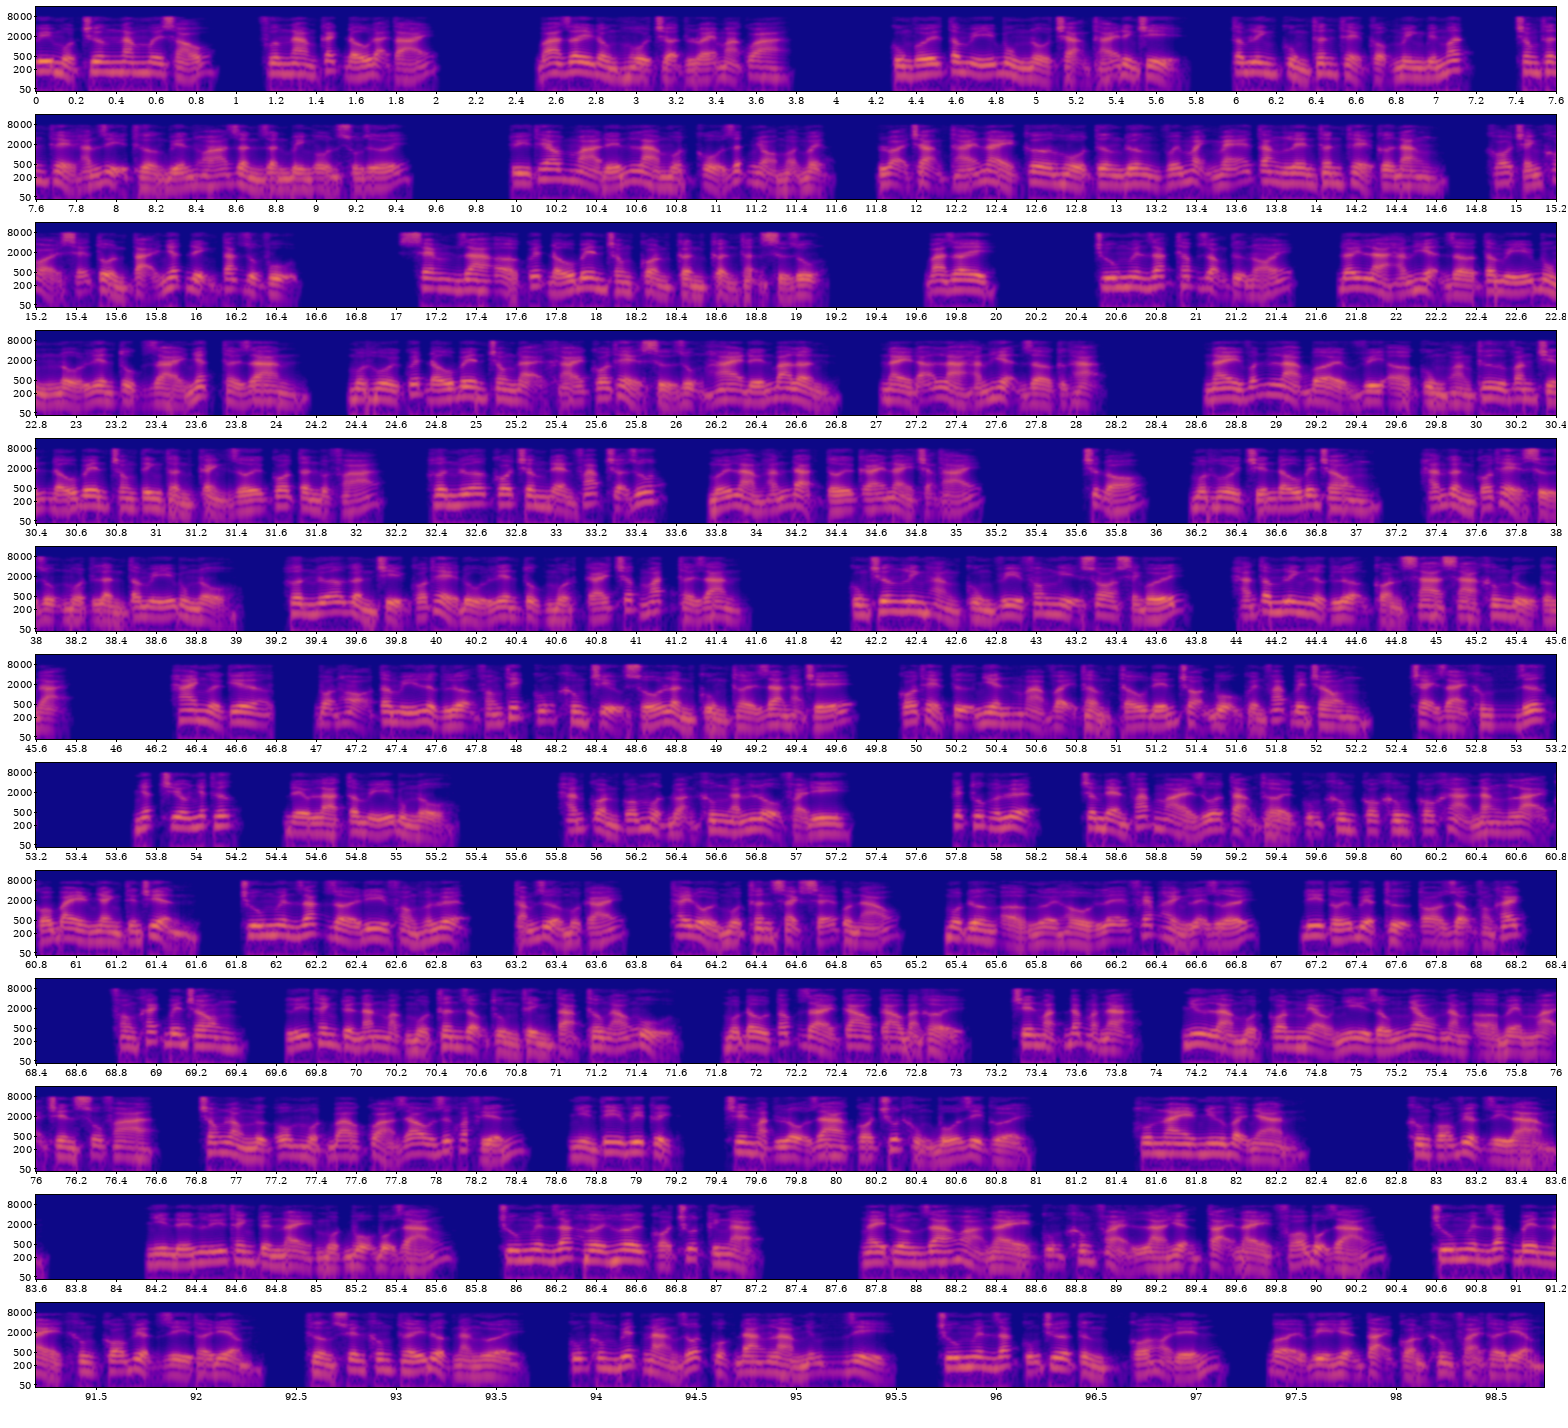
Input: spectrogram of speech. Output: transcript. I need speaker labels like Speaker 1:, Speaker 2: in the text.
Speaker 1: Quy một chương năm mươi sáu, phương Nam cách đấu đại tái. Ba giây đồng hồ chợt lóe mà qua. Cùng với tâm ý bùng nổ trạng thái đình chỉ, tâm linh cùng thân thể cộng minh biến mất, trong thân thể hắn dị thường biến hóa dần dần bình ổn xuống dưới. Tùy theo mà đến là một cổ rất nhỏ mỏi mệt, loại trạng thái này cơ hồ tương đương với mạnh mẽ tăng lên thân thể cơ năng, khó tránh khỏi sẽ tồn tại nhất định tác dụng phụ. Xem ra ở quyết đấu bên trong còn cần cẩn thận sử dụng. Ba giây. Chu Nguyên Giác thấp giọng tự nói, đây là hắn hiện giờ tâm ý bùng nổ liên tục dài nhất thời gian, một hồi quyết đấu bên trong đại khái có thể sử dụng hai đến ba lần, này đã là hắn hiện giờ cực hạn nay vẫn là bởi vì ở cùng hoàng thư văn chiến đấu bên trong tinh thần cảnh giới có tân đột phá, hơn nữa có châm đèn pháp trợ giúp, mới làm hắn đạt tới cái này trạng thái. Trước đó, một hồi chiến đấu bên trong, hắn gần có thể sử dụng một lần tâm ý bùng nổ, hơn nữa gần chỉ có thể đủ liên tục một cái chớp mắt thời gian. Cùng trương linh hằng cùng vi phong nghị so sánh với, hắn tâm linh lực lượng còn xa xa không đủ cường đại. Hai người kia, bọn họ tâm ý lực lượng phóng thích cũng không chịu số lần cùng thời gian hạn chế, có thể tự nhiên mà vậy thẩm thấu đến chọn bộ quyền pháp bên trong, chạy dài không dứt. Nhất chiêu nhất thức, đều là tâm ý bùng nổ. Hắn còn có một đoạn không ngắn lộ phải đi kết thúc huấn luyện, châm đèn pháp mài rua tạm thời cũng không có không có khả năng lại có bay nhanh tiến triển. Chu nguyên giác rời đi phòng huấn luyện, tắm rửa một cái, thay đổi một thân sạch sẽ quần áo, một đường ở người hầu lễ phép hành lễ dưới, đi tới biệt thự to rộng phòng khách. Phòng khách bên trong, lý thanh tuyền ăn mặc một thân rộng thùng thình tạm thông áo ngủ, một đầu tóc dài cao cao bàn khởi, trên mặt đắp mặt nạ, như là một con mèo nhi giống nhau nằm ở mềm mại trên sofa, trong lòng ngực ôm một bao quả rau dứt khoát phiến, nhìn ti vi kịch, trên mặt lộ ra có chút khủng bố gì cười. Hôm nay như vậy nhàn, không có việc gì làm. Nhìn đến lý thanh tuyền này một bộ bộ dáng, chu nguyên giác hơi hơi có chút kinh ngạc ngày thường gia hỏa này cũng không phải là hiện tại này phó bộ dáng, chu nguyên giác bên này không có việc gì thời điểm, thường xuyên không thấy được nàng người, cũng không biết nàng rốt cuộc đang làm những gì, chu nguyên giác cũng chưa từng có hỏi đến, bởi vì hiện tại còn không phải thời điểm.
